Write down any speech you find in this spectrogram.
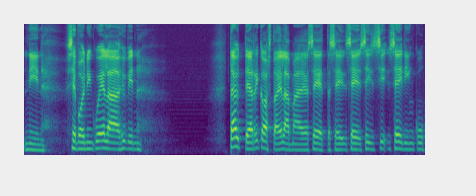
Niin se voi niin kuin elää hyvin täyttä ja rikasta elämää ja se, että se, se, se, se, se ei niin kuin,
